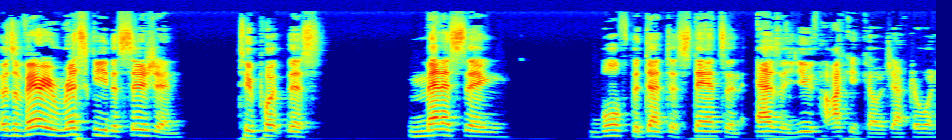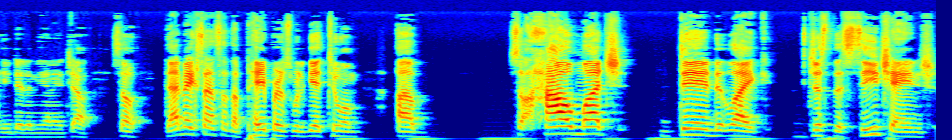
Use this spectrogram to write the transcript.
it was a very risky decision to put this menacing Wolf the Dentist Stansson as a youth hockey coach after what he did in the NHL. So that makes sense that the papers would get to him. Uh, so how much did like just the sea change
